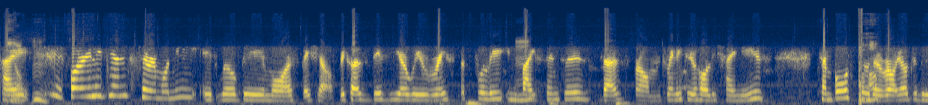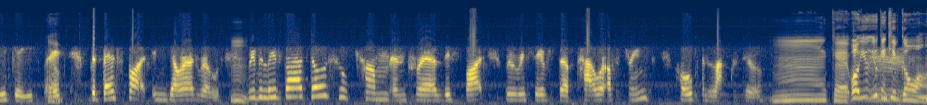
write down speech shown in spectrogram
Hi. Mm. For religion ceremony, it will be more special because this year we respectfully mm. invite mm. senators, thus from 22 holy Chinese temples to uh-huh. the Royal Jubilee Gate, right? Yeah. The best spot in Yaowarat Road. Mm. We believe that those who come and pray at this spot will receive the power of strength hope, and luck too. Mm, okay well you, you can keep going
